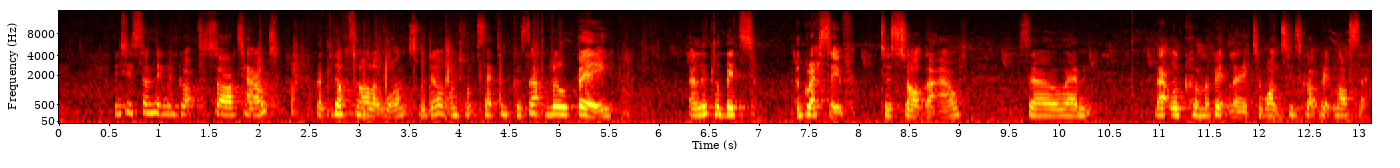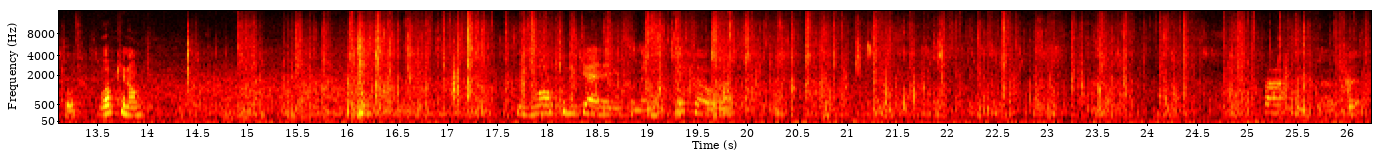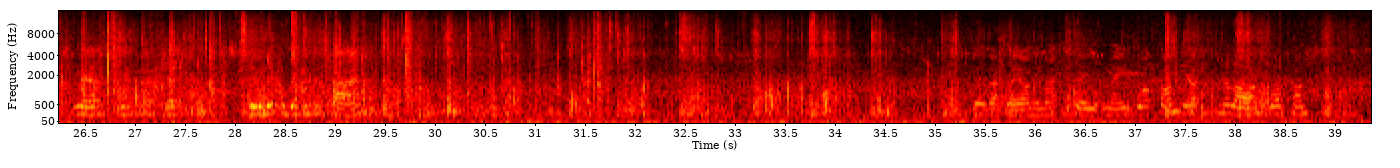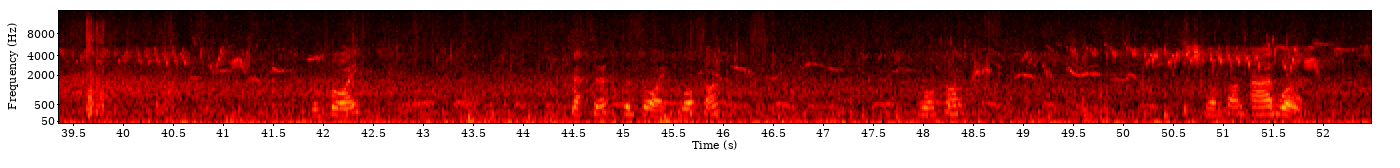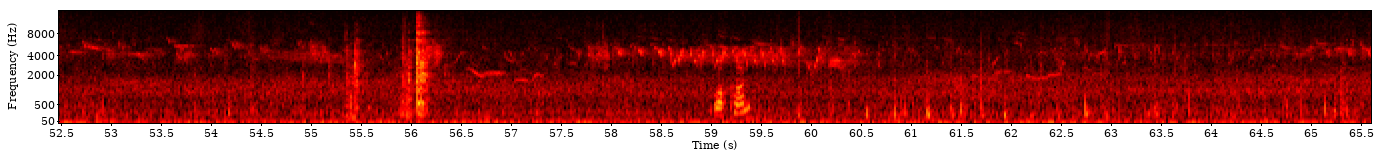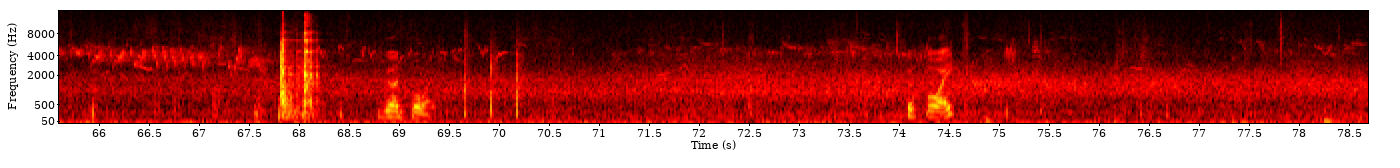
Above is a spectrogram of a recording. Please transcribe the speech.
This is something we've got to sort out, but not all at once. We don't want to upset him because that will be a little bit aggressive to sort that out. So um, that will come a bit later once he's got a bit more settled. Walking on. He's walking again into me. Get over. Far too close, but yeah, we'll have to do a little bit at a time. On, you might stay with me. Walk on, you're not eating the lawn, walk on. Good boy. Better, good boy. Walk on. Walk on. Walk on and whoa. Walk on. Good boy. Good boy.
